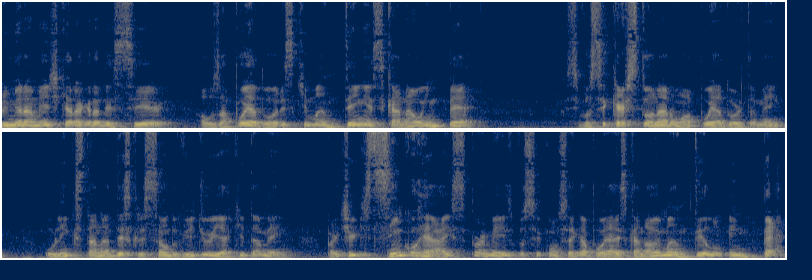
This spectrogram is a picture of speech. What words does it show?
Primeiramente, quero agradecer aos apoiadores que mantêm esse canal em pé. Se você quer se tornar um apoiador também, o link está na descrição do vídeo e aqui também. A partir de R$ reais por mês você consegue apoiar esse canal e mantê-lo em pé.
